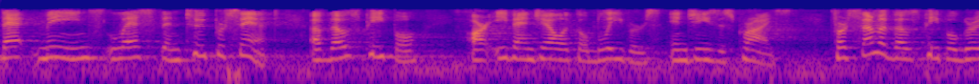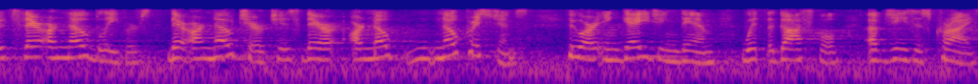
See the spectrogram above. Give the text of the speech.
That means less than 2% of those people are evangelical believers in Jesus Christ. For some of those people groups, there are no believers, there are no churches, there are no, no Christians who are engaging them with the gospel of Jesus Christ.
